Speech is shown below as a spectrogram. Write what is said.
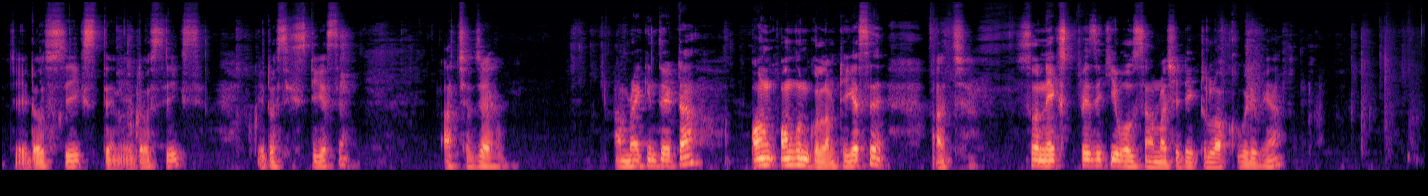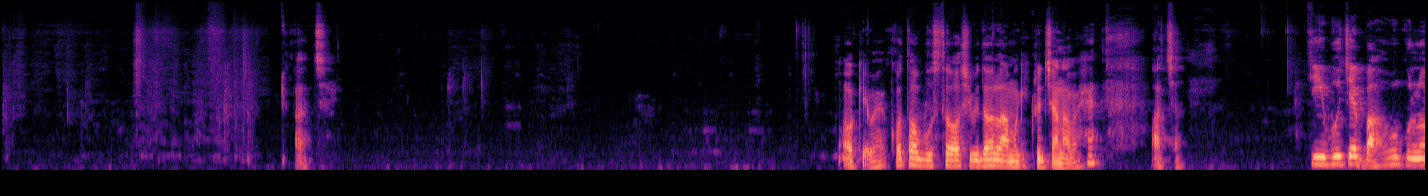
আচ্ছা এটাও সিক্স দেন এটাও সিক্স এটাও সিক্স ঠিক আছে? আচ্ছা যাই হোক। আমরা কিন্তু এটা অঙ্কন করলাম, ঠিক আছে? আচ্ছা সো নেক্সট পেজে কি বলছে আমরা সেটা একটু লক্ষ্য করি ভাইয়া। আচ্ছা। ওকে ভাই, কোথাও বুঝতে অসুবিধা হলে আমাকে একটু জানাবে হ্যাঁ? আচ্ছা। ত্রিভুজের বাহুগুলো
